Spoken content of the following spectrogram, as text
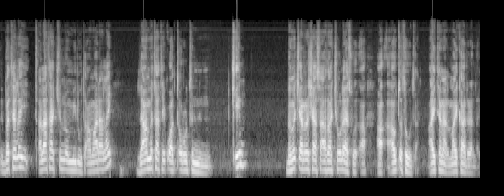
በተለይ ጠላታችን ነው የሚሉት አማራ ላይ ለአመታት የቋጠሩትን ቂም በመጨረሻ ሰዓታቸው ላይ አውጥተውታል። አይተናል። ማይካድራ ላይ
